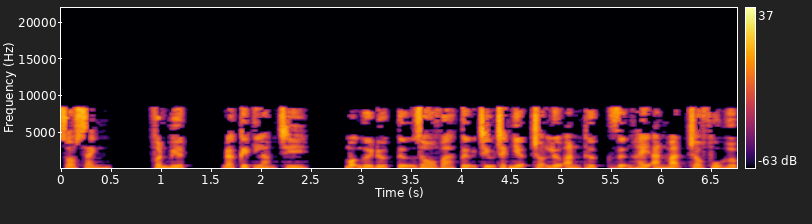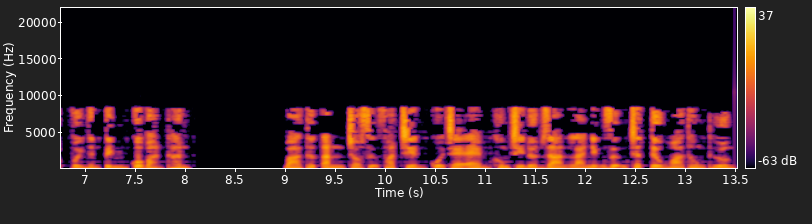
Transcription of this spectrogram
So sánh, phân biệt, đặc kích làm chi, mọi người được tự do và tự chịu trách nhiệm chọn lựa ăn thực dưỡng hay ăn mặn cho phù hợp với nhân tính của bản thân. Ba thức ăn cho sự phát triển của trẻ em không chỉ đơn giản là những dưỡng chất tiêu hóa thông thường,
